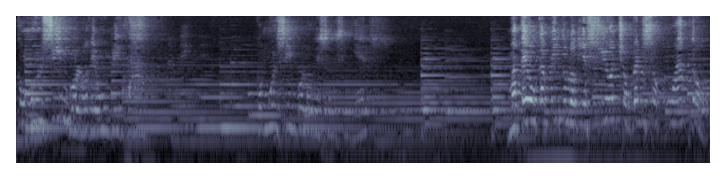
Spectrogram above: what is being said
como un símbolo de humildad, como un símbolo de sencillez. Mateo capítulo 18, verso 4.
